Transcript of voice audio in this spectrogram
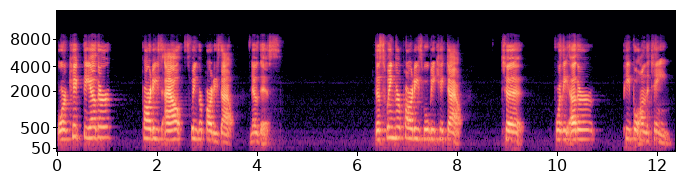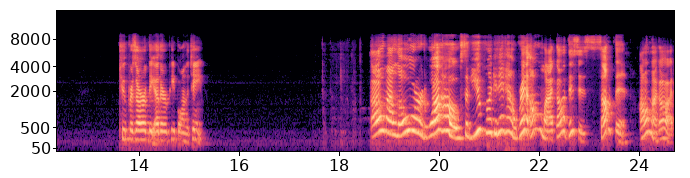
or kick the other parties out, swinger parties out. Know this. The swinger parties will be kicked out to for the other people on the team to preserve the other people on the team. Oh my lord! Whoa! So you plug it in how red? Oh my god! This is something. Oh my god!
